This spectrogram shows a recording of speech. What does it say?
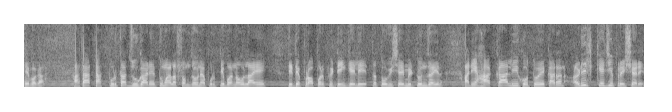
हे बघा. आता तात्पुरता जुगाड आहे तुम्हाला समजवण्यापुरती बनवला आहे. तिथे प्रॉपर फिटिंग केली तर तो विषय मिटून जाईल. आणि हा का लीक होतो आहे कारण अडीच के जी प्रेशर आहे.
